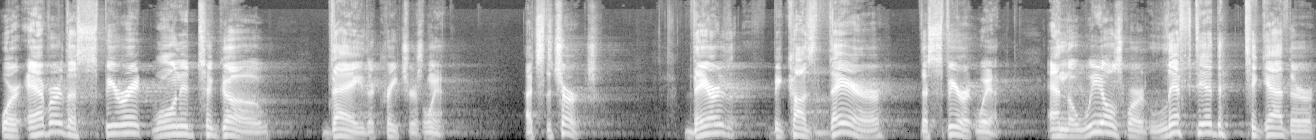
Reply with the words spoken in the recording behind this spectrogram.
Wherever the Spirit wanted to go, they, the creatures, went. That's the church. There, because there the Spirit went, and the wheels were lifted together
